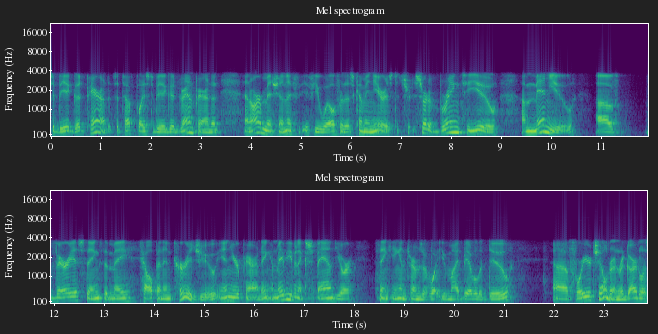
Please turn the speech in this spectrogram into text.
to be a good parent. It's a tough place to be a good grandparent, and and our mission, if if you will, for this coming year is to tr- sort of bring to you a menu of various things that may help and encourage you in your parenting, and maybe even expand your thinking in terms of what you might be able to do uh, for your children, regardless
